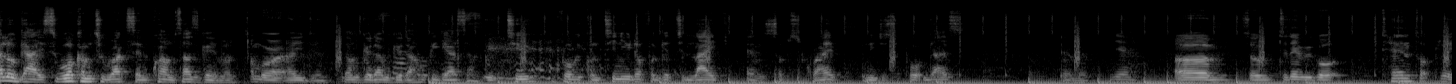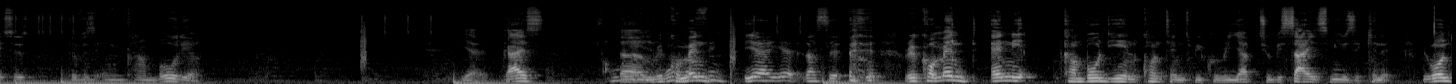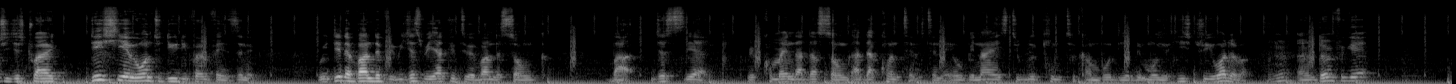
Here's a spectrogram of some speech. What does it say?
Hello guys, welcome to Raqs and Kwamz. How's it going, man? I'm alright. How you doing? I'm good. I'm good. I hope you guys are good too. Before we continue, don't forget to like and subscribe. We need your support, guys. Yeah, man. Yeah. Um. So today we got ten top places to visit in Cambodia. Yeah, guys. Oh, yeah, Um, more recommend. Yeah, yeah, that's it. recommend any Cambodian content we could react to besides music, innit? We want to just try. This year we want to do different things, isn't it? We did a VannDa. We just reacted to a VannDa song, but just yeah. Recommend other song, other content, and it would be nice to look into Cambodia a bit more, your history, whatever. Mhm. And don't forget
